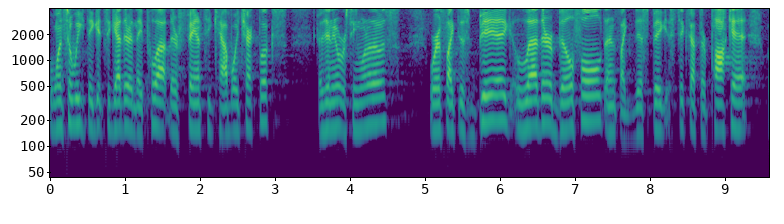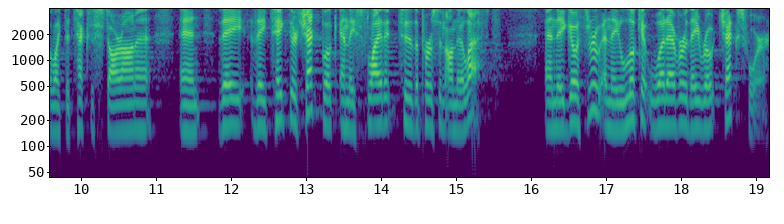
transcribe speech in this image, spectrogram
once a week they get together and they pull out their fancy cowboy checkbooks. Has anyone ever seen one of those? Where it's like this big leather billfold and it's like this big, it sticks out their pocket with like the Texas star on it and they, they take their checkbook and they slide it to the person on their left. And they go through and they look at whatever they wrote checks for,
